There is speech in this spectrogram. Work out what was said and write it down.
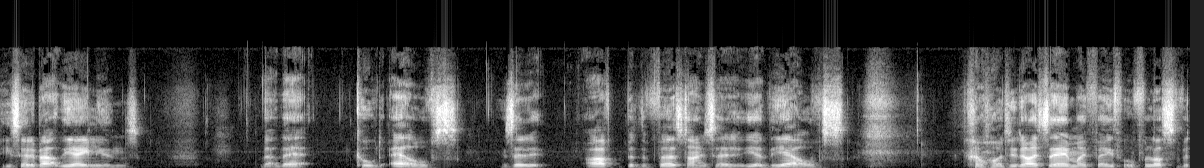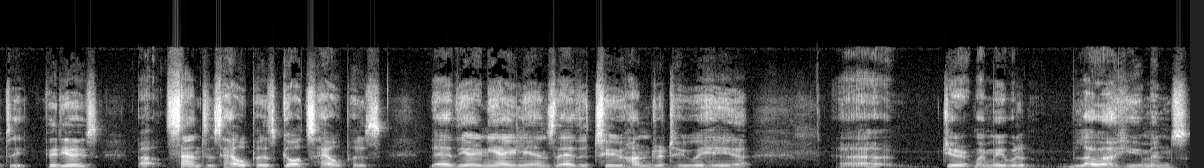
he said about the aliens that they're called elves. He said it after, but the first time said it, yeah, the elves. what did I say in my faithful philosophy videos about Santa's helpers, God's helpers? They're the only aliens. They're the two hundred who were here uh, during when we were lower humans.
